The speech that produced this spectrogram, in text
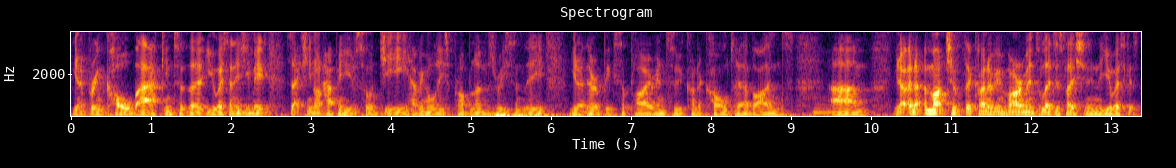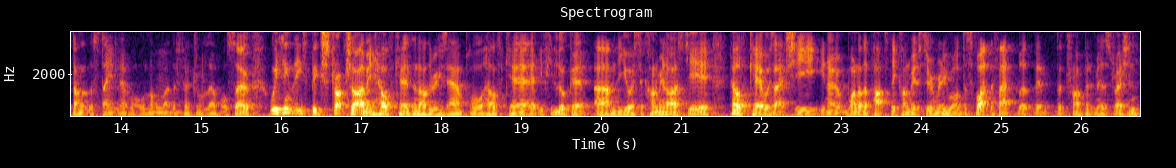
you know, bring coal back into the US energy hmm. mix. It's actually not happening. You saw GE having all these problems recently. You know, they're a big supplier into kind of coal turbines. Mm. Um, you know, and much of the kind of environmental legislation in the US gets done at the state level, not mm. by the mm. federal level. So we think these big structural, I mean, healthcare is another example. Healthcare, if you look at um, the US economy last year, healthcare was actually, you know, one of the parts of the economy that's doing really well, despite the fact that the, the Trump administration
